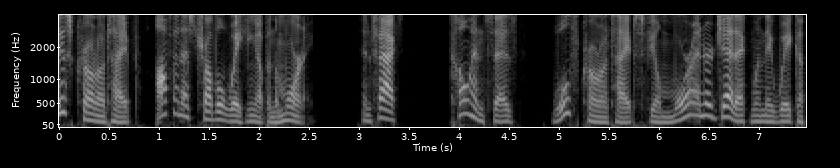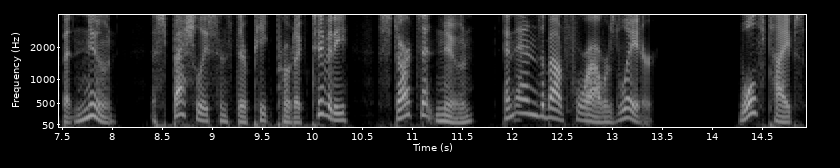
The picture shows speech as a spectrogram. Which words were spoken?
This chronotype often has trouble waking up in the morning. In fact, Cohen says wolf chronotypes feel more energetic when they wake up at noon, especially since their peak productivity starts at noon and ends about four hours later. Wolf types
